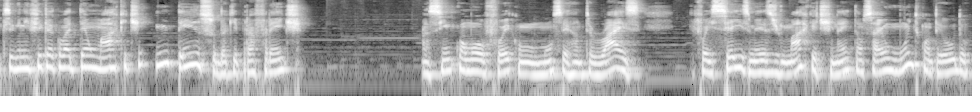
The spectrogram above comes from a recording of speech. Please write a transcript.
o que significa que vai ter um marketing intenso daqui para frente, assim como foi com Monster Hunter Rise, que foi seis meses de marketing, né? Então saiu muito conteúdo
